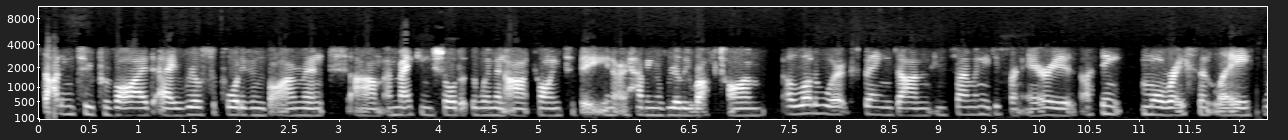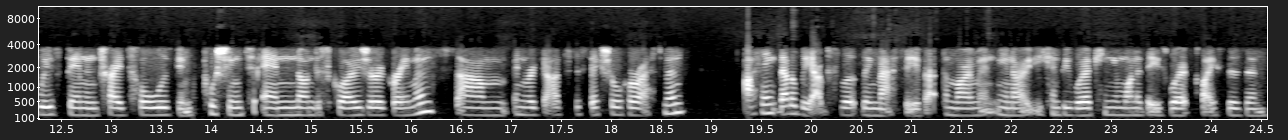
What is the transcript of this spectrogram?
starting to provide a real supportive environment um, and making sure that the women aren't going to be, you know, having a really rough time. A lot of work's being done in so many different areas. I think more recently we've been in Trades Hall, we've been pushing to end non-disclosure agreements um, in regards to sexual harassment. I think that'll be absolutely massive at the moment. You know, you can be working in one of these workplaces and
